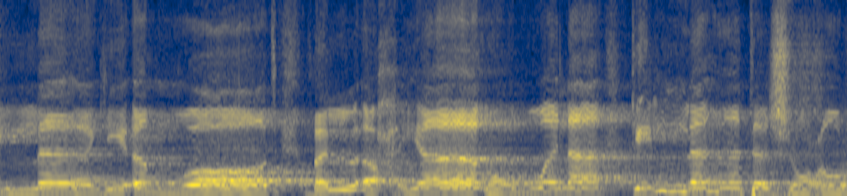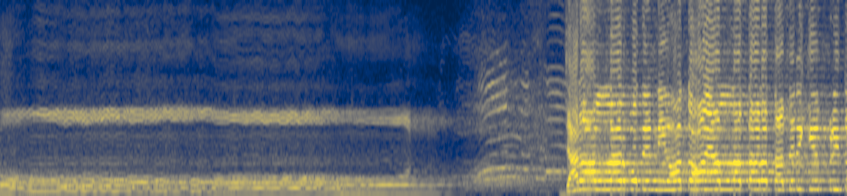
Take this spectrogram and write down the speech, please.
الله أموات بل أحياء ولكن لا تشعرون যারা আল্লাহর পথে নিহত হয় আল্লাহ তারা তাদেরকে মৃত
